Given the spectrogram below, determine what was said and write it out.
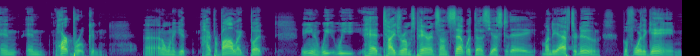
and and heartbroken. Uh, I don't want to get hyperbolic, but you know, we we had Ty Jerome's parents on set with us yesterday, Monday afternoon, before the game,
